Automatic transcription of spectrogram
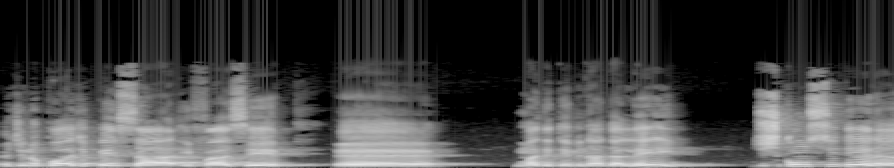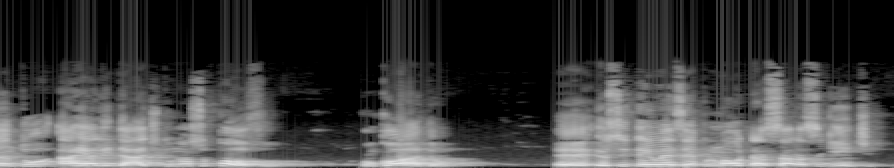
A gente não pode pensar em fazer é, uma determinada lei desconsiderando a realidade do nosso povo. Concordam? É, eu citei um exemplo numa outra sala é seguinte:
